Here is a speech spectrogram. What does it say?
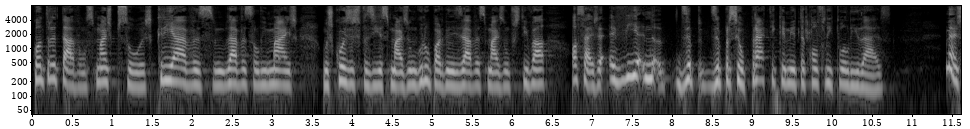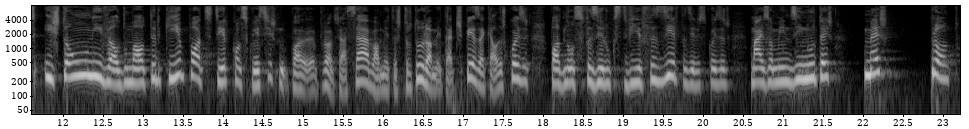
contratavam-se mais pessoas, criava-se, dava-se ali mais umas coisas, fazia-se mais um grupo, organizava-se mais um festival, ou seja, havia, desap- desapareceu praticamente a conflitualidade. Mas isto a um nível de uma autarquia pode ter consequências, pronto, já sabe, aumenta a estrutura, aumenta a despesa, aquelas coisas, pode não se fazer o que se devia fazer, fazer as coisas mais ou menos inúteis, mas pronto.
